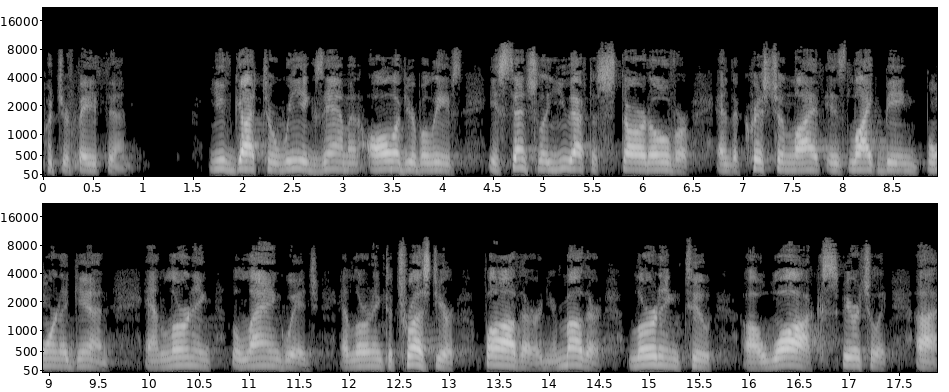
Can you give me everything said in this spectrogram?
put your faith in. You've got to re examine all of your beliefs. Essentially, you have to start over. And the Christian life is like being born again and learning the language and learning to trust your father and your mother, learning to uh, walk spiritually. Uh,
